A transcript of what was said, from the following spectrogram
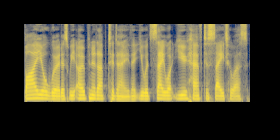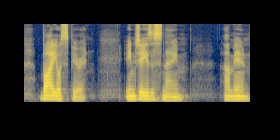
by your word as we open it up today, that you would say what you have to say to us by your Spirit. In Jesus' name, Amen.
